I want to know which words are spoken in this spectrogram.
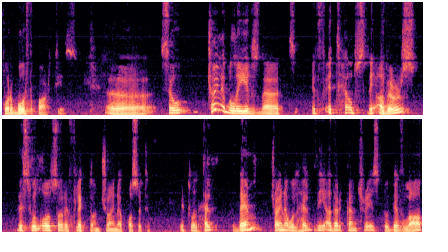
for both parties. so China believes that if it helps the others, this will also reflect on China positively. It will help them, China will help the other countries to develop.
